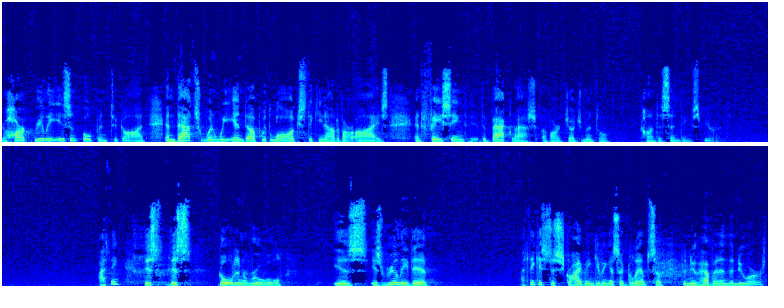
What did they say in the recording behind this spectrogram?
Your heart really isn't open to God. And that's when we end up with logs sticking out of our eyes and facing the backlash of our judgmental, condescending spirit. I think this, this golden rule is, is really the, I think it's describing, giving us a glimpse of the new heaven and the new earth.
